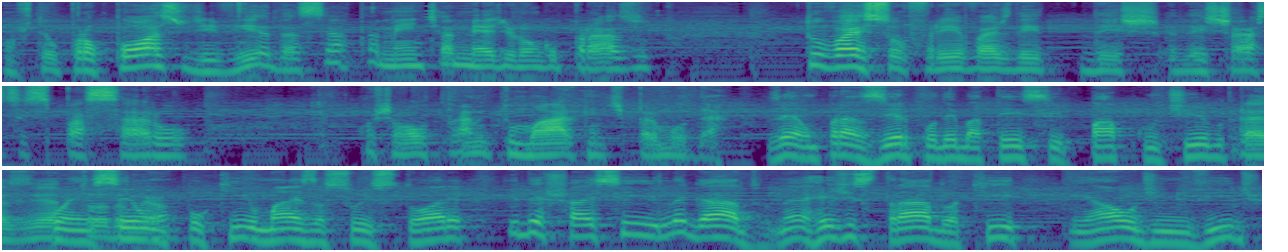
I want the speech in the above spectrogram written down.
com os teus propósitos de vida, certamente a médio e longo prazo tu vais sofrer, vais de, de, deixar-se passar o, vamos chamar o time to market para mudar. Zé, é um prazer poder bater esse papo contigo, prazer é conhecer um meu. pouquinho mais da sua história e deixar esse legado né, registrado aqui em áudio e em vídeo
